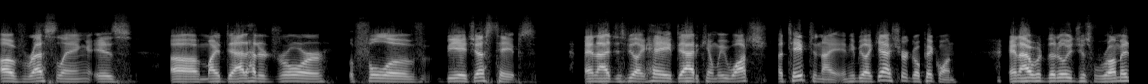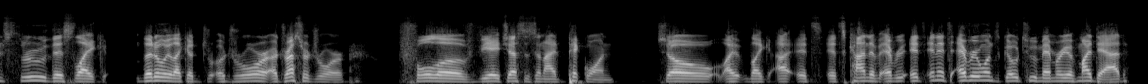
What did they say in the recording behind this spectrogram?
of wrestling is uh, my dad had a drawer full of VHS tapes, and I'd just be like, "Hey, Dad, can we watch a tape tonight?" And he'd be like, "Yeah, sure, go pick one." And I would literally just rummage through this like literally like a, a drawer, a dresser drawer full of VHSs, and I'd pick one. So I like I, it's it's kind of every it's and it's everyone's go-to memory of my dad,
